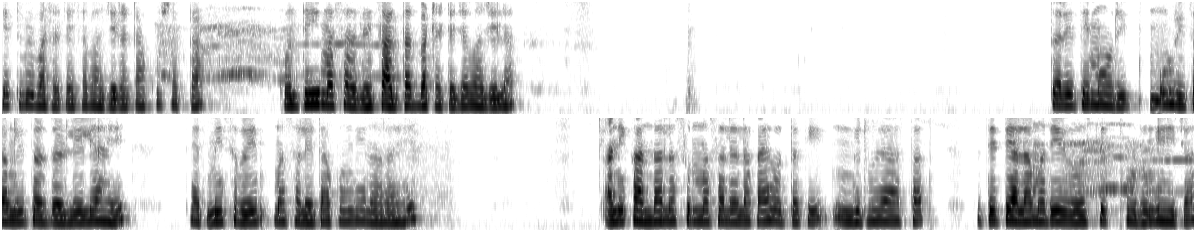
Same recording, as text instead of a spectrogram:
ते तुम्ही बटाट्याच्या भाजीला टाकू शकता. कोणतेही मसाले चालतात बटाट्याच्या भाजीला. तर इथे मोहरी मोहरी चांगली तडतडलेली आहे. त्यात मी सगळे मसाले टाकून घेणार आहे. आणि कांदा लसूण मसाल्याला काय होतं की गिठुळ्या असतात तर ते तेलामध्ये व्यवस्थित फोडून घ्यायच्या.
